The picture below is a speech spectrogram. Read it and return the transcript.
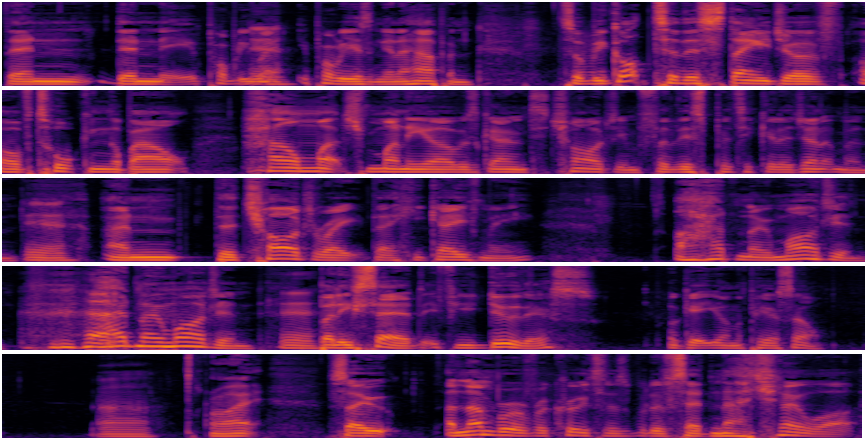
then then it probably Yeah. it probably isn't going to happen." So we got to this stage of of talking about how much money I was going to charge him for this particular gentleman, Yeah. and the charge rate that he gave me, I had no margin. I had no margin. Yeah. But he said, if you do this, I'll get you on the PSL. Uh, Right. So a number of recruiters would have said, "Nah, do you know what?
